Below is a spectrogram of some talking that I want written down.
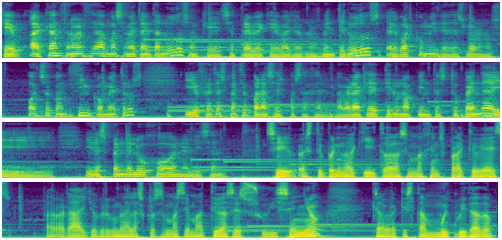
que alcanza una velocidad máxima de 30 nudos, aunque se prevé que vaya unos 20 nudos. El barco mide de eslora unos 8,5 metros y ofrece espacio para 6 pasajeros. La verdad que tiene una pinta estupenda y, desprende lujo en el diseño. Sí, estoy poniendo aquí todas las imágenes para que veáis. La verdad, yo creo que una de las cosas más llamativas es su diseño, que la verdad que está muy cuidado.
